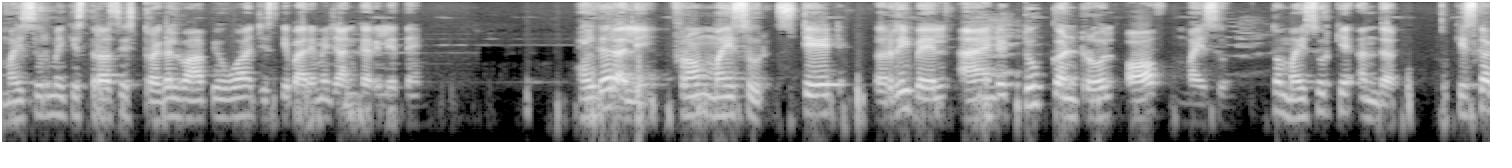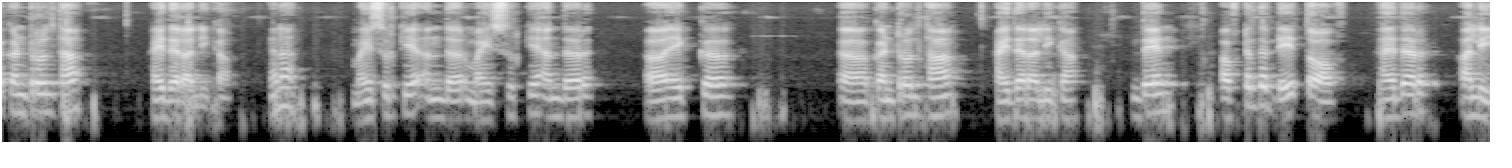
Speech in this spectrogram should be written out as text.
मैसूर में किस तरह से स्ट्रगल वहाँ पे हुआ, जिसके बारे में जानकारी लेते हैं। Hyder Ali from Mysore state rebel and to control of Mysore तो मैसूर के अंदर किसका कंट्रोल था? हैदर अली का, है ना? मैसूर के अंदर मैसूर के अंदर एक कंट्रोल था हैदर अली का। Then after the death of Hyder Ali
